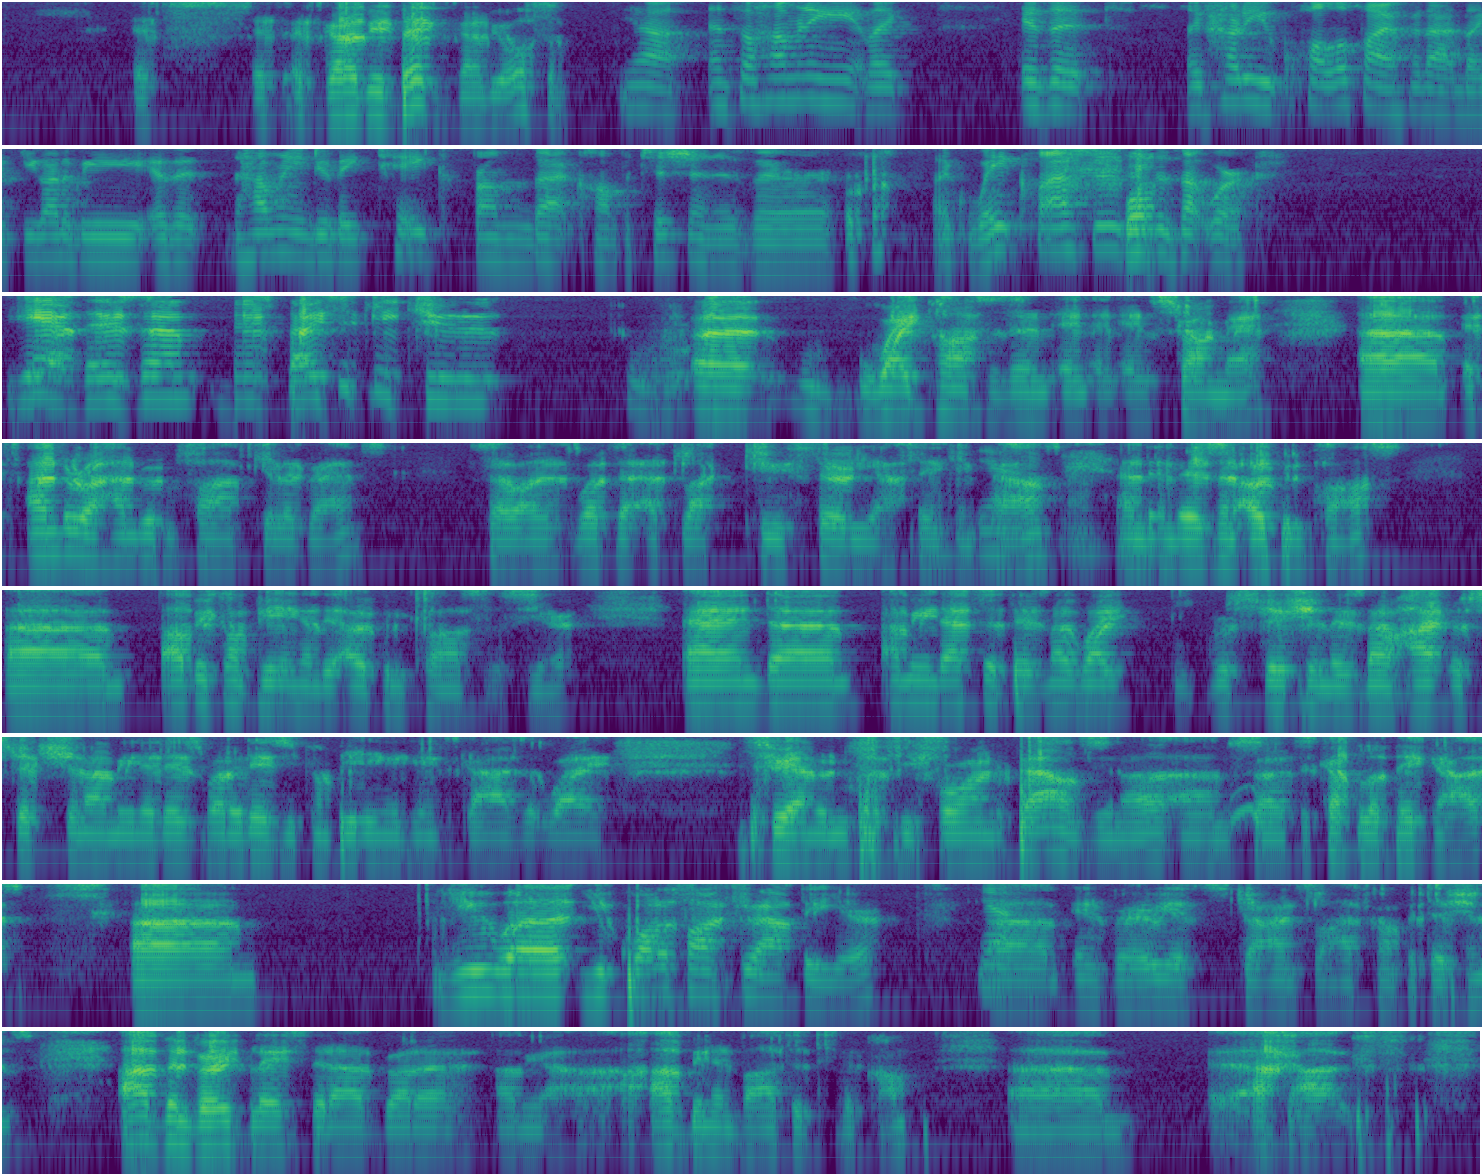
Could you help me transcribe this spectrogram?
it's it's, it's going to be big. It's going to be awesome. Yeah, and so how many like is it like how do you qualify for that? Like you got to be is it how many do they take from that competition? Is there Okay. like weight classes? Well- how does that work? Yeah, there's um, there's basically two uh, weight classes in in, in, in strongman. Uh, it's under 105 kilograms, so uh, what's that? At like 230, I think, in Yeah. pounds. And then there's an open class. Um, I'll be competing in the open class this year, and um, I mean that's it. There's no weight restriction. There's no height restriction. I mean it is what it is. You're competing against guys that weigh 350, 400 pounds. You know, um, so it's a couple of big guys. Um, you uh, you qualify throughout the year Yeah. um, in various Giants Live competitions. I've been very blessed that I've got a. I mean, I, I've been invited to the comp. Um, I,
